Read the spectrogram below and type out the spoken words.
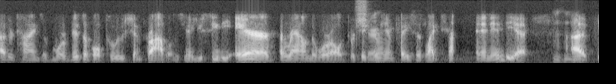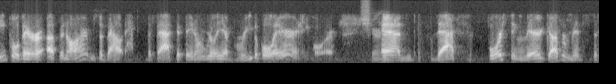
other kinds of more visible pollution problems. You know, you see the air around the world, particularly sure. in places like China and India. Mm-hmm. Uh, people there are up in arms about the fact that they don't really have breathable air anymore. Sure. And that's forcing their governments to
